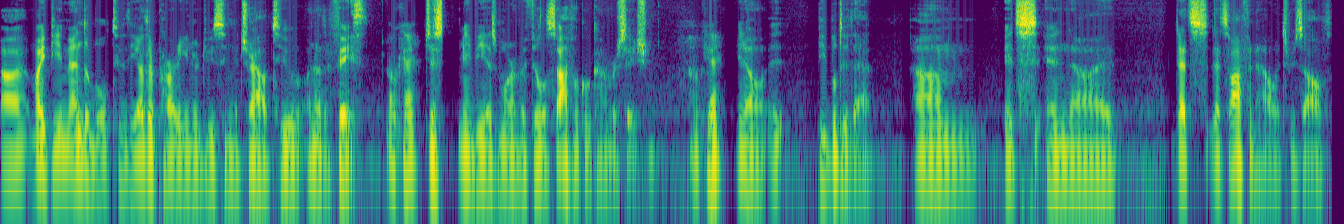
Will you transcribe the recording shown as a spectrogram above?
uh, might be amendable to the other party introducing a child to another faith, Okay. just maybe as more of a philosophical conversation. Okay. You know, it, people do that. Um, it's and uh, that's that's often how it's resolved.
